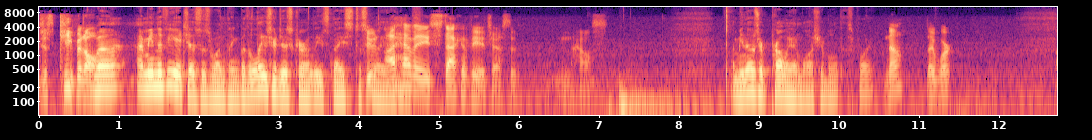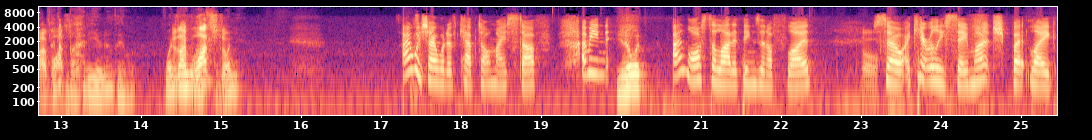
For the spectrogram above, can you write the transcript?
Just keep it all. Well, I mean the VHS is one thing, but the laser disc are at least nice display. Dude, I have a stack of VHS in, the house. I mean those are probably unwatchable at this point. No, they work. I've watched But them. how do you know they were? When 'Cause did I've watched them. When- I wish I would have kept all my stuff. I mean, You know what? I lost a lot of things in a flood, Oh, so I can't really say much. But like,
